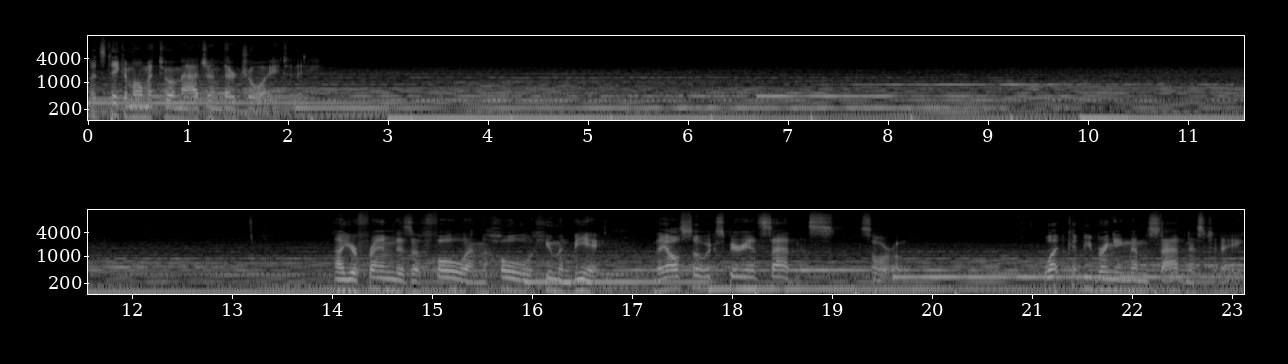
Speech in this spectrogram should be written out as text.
Let's take a moment to imagine their joy today. Now, your friend is a full and whole human being. They also experience sadness, sorrow. What could be bringing them sadness today?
